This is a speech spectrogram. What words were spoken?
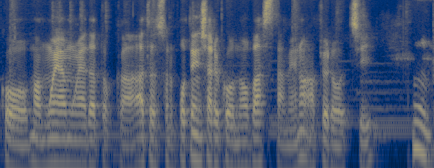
こう、まあ、もやもやだとか、あとそのポテンシャルを伸ばすためのアプローチうん。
